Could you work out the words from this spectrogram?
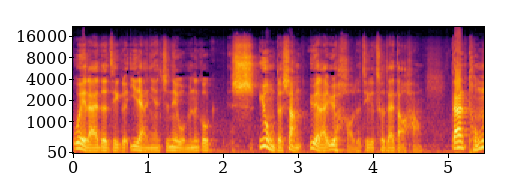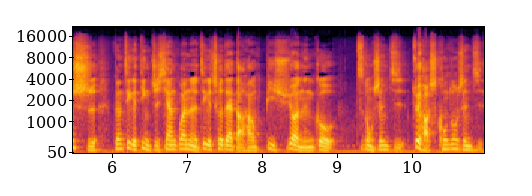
未来的这个一两年之内，我们能够使用得上越来越好的这个车载导航。但，同时跟这个定制相关的这个车载导航，必须要能够。自动升级最好是空中升级，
